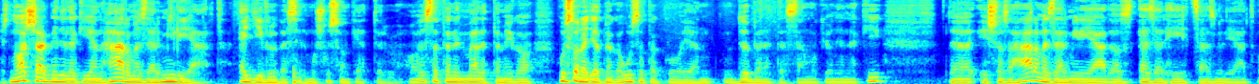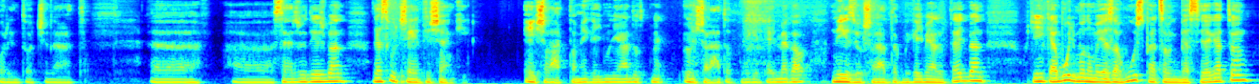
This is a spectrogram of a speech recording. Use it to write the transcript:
és nagyságrendileg ilyen 3000 milliárd, egy évről beszélünk, most 22-ről. Ha összetenném mellette még a 21-et, meg a 20-at, akkor olyan döbbenetes számok jönnének ki, és az a 3000 milliárd az 1700 milliárd forintot csinált a szerződésben, de ezt úgy se senki. Én sem láttam még egy milliárdot, meg ön se látott még egy, meg a nézők se láttak még egy milliárdot egyben. Úgyhogy inkább úgy mondom, hogy ez a 20 perc, amit beszélgetünk,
